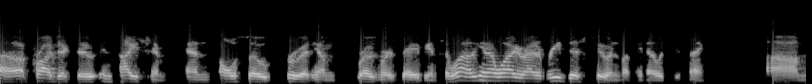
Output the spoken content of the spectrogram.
a project to entice him, and also threw at him Rosemary's Baby and said, "Well, you know, while you're at it, read this too, and let me know what you think." Um,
